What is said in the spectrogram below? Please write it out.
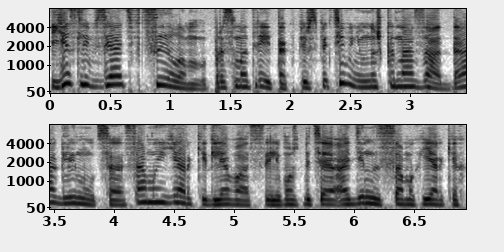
Если взять в целом, просмотреть так перспективу немножко назад, да, оглянуться, самый яркий для вас, или, может быть, один из самых ярких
